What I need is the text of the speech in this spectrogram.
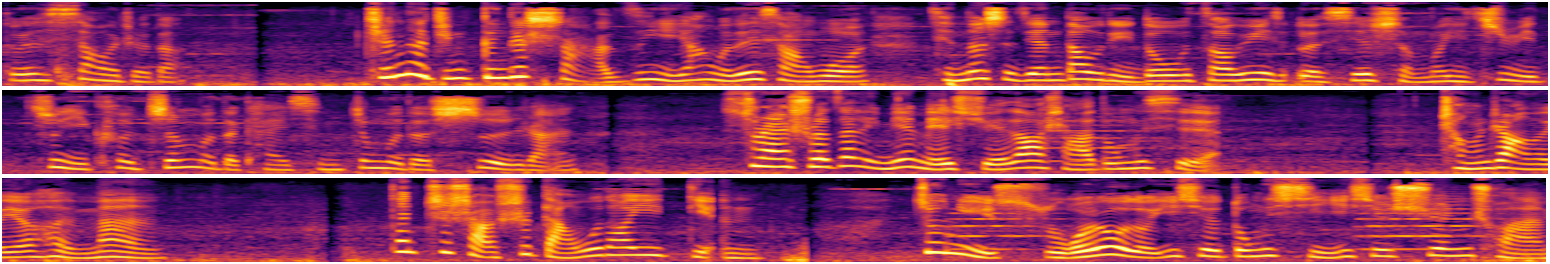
都是笑着的，真的真跟个傻子一样。我在想，我前段时间到底都遭遇了些什么，以至于这一刻这么的开心，这么的释然。虽然说在里面没学到啥东西，成长的也很慢，但至少是感悟到一点，就你所有的一些东西，一些宣传。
